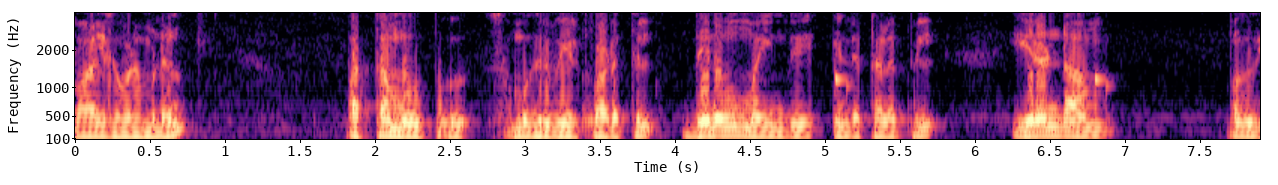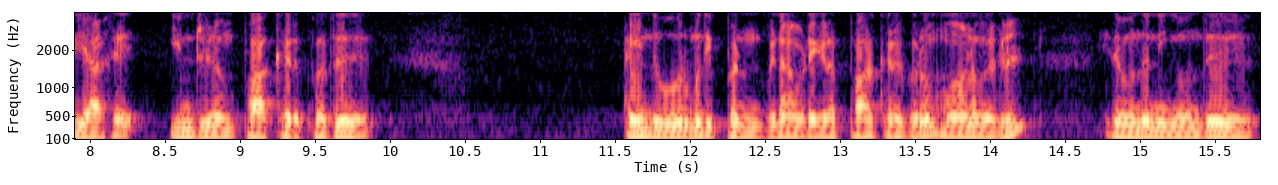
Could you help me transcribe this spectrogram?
வாழ்க வளமுடன். பத்தாம் வகுப்பு சமூகவியல் பாடத்தில் தினமும் ஐந்து என்ற தலைப்பில் இரண்டாம் பகுதியாக இன்று நாம் பார்க்க இருப்பது ஐந்து ஒரு மதிப்பெண் வினாவிடைகளை பார்க்க இருக்கிறோம். மாணவர்கள் இதை வந்து நீங்கள் வந்து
